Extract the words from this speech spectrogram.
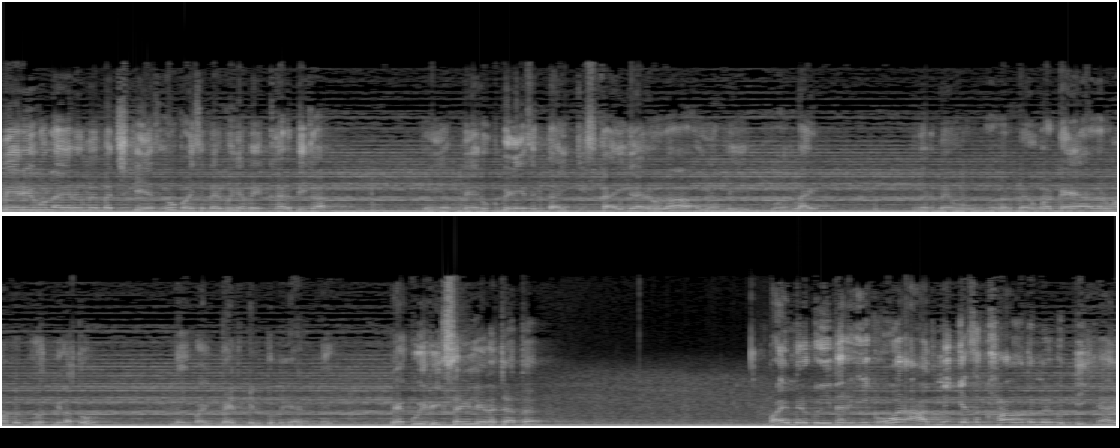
मेरे को लग रहा है मैं बच के ओ भाई साहब, मेरे को यहाँ पे एक घर दिखा। तो यहाँ मैं रुक भी नहीं सकता किसका ही घर होगा, यहाँ पे और लाइट अगर मैं वो अगर मैं वहाँ गया अगर वहाँ पे भूत मिला तो? नहीं भाई, मैं बिल्कुल नहीं नहीं। मैं कोई रिक्स नहीं लेना चाहता। भाई, मेरे को इधर एक और आदमी जैसा खड़ा होता मेरे को दिख रहा है,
